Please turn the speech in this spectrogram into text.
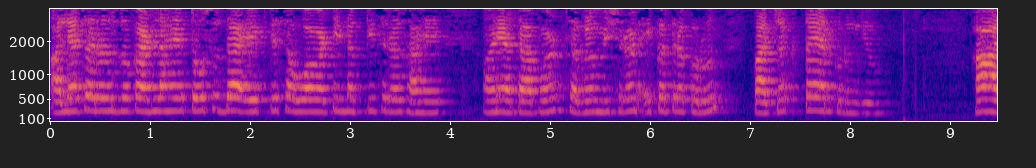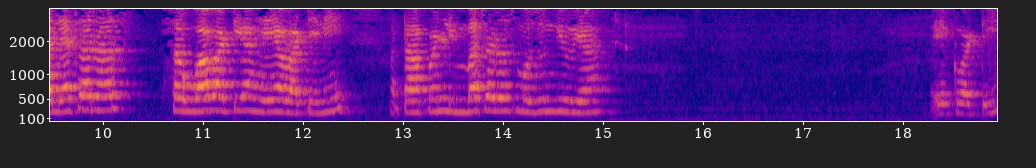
आल्याचा रस जो काढला आहे तो सुद्धा एक ते सव्वा वाटी नक्कीच रस आहे. आणि आता आपण सगळं मिश्रण एकत्र करून पाचक तयार करून घेऊ. हा आल्याचा रस सव्वा वाटी आहे या वाटीनी. आता आपण लिंबाचा रस मोजून घेऊया. एक वाटी.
